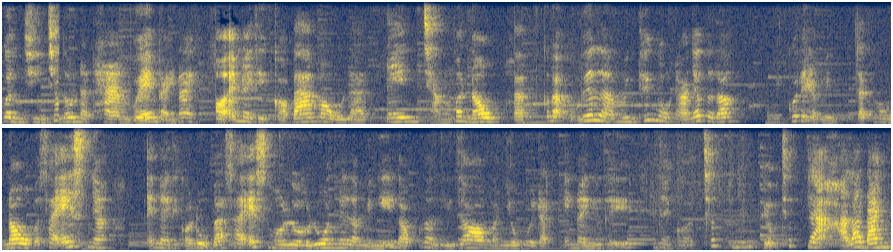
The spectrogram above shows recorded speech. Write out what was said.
gần 900 đơn đặt hàng với em váy này. Ở em này thì có ba màu là đen trắng và nâu. Và các bạn cũng biết là mình thích màu nào nhất rồi đó. Mình quyết định là mình đặt màu nâu và size S nha. Em này thì có đủ 3 size S, ML luôn nên là mình nghĩ đó cũng là lý do mà nhiều người đặt em này như thế. Em này có chất những kiểu chất dạ khá là đanh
